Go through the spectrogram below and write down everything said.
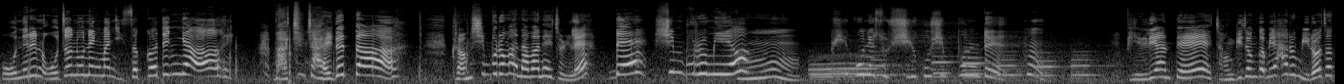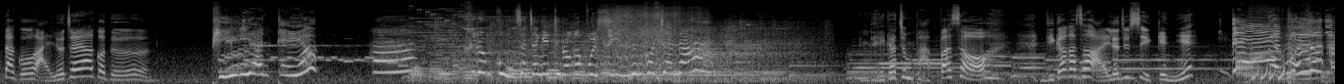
오늘은 오전 운행만 있었거든요. 마침 잘 됐다. 그럼 심부름 하나만 해줄래? 네, 심부름이요? 음, 피곤해서 쉬고 싶은데. 흠, 빌리한테 정기 점검이 하루 미뤄졌다고 알려줘야 하거든. 빌리한테요? 아, 그럼 공사장에 들어가 볼 수 있는 거잖아. 내가 좀 바빠서 네가 가서 알려줄 수 있겠니? 네, 물론이죠.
